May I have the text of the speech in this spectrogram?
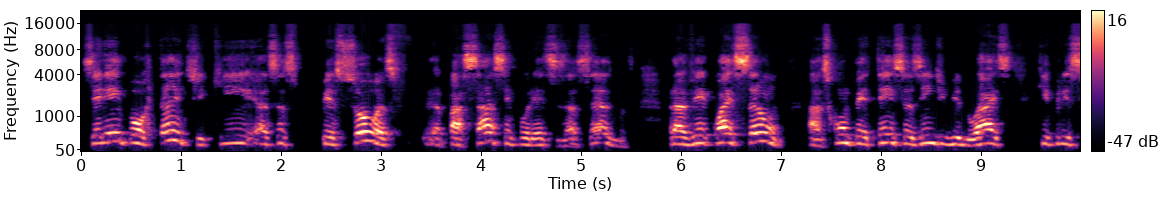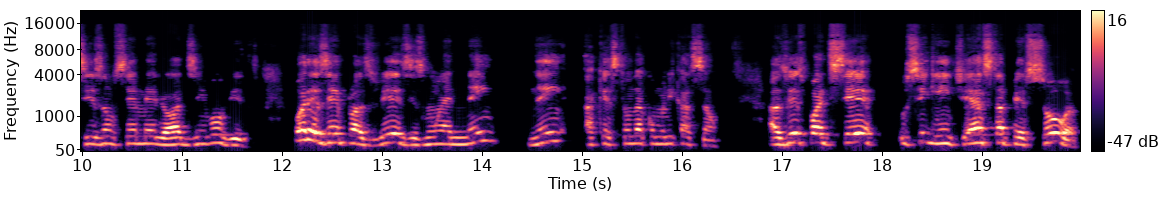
seria importante que essas pessoas passassem por esses assessments para ver quais são as competências individuais que precisam ser melhor desenvolvidas. Por exemplo, às vezes não é nem nem a questão da comunicação. Às vezes pode ser o seguinte: esta pessoa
